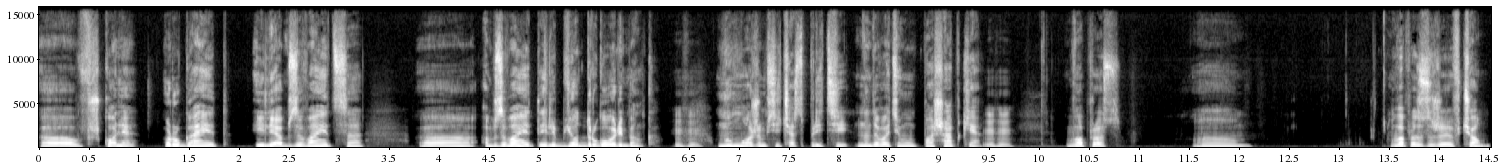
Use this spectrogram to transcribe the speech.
э, в школе ругает или обзывается, э, обзывает или бьет другого ребенка. Мгм. Мы можем сейчас прийти, надавать ему по шапке. Мгм. Вопрос. э, вопрос уже в чем?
